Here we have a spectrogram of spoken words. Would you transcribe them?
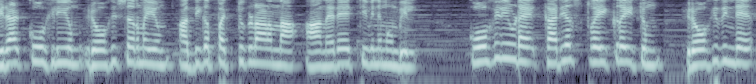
വിരാട് കോഹ്ലിയും രോഹിത് ശർമ്മയും അധിക പറ്റുകളാണെന്ന ആ നെറേറ്റീവിന് മുമ്പിൽ കോഹ്ലിയുടെ കരിയർ സ്ട്രൈക്ക് റേറ്റും രോഹിതിന്റെ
